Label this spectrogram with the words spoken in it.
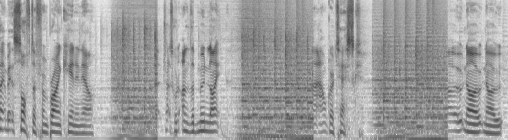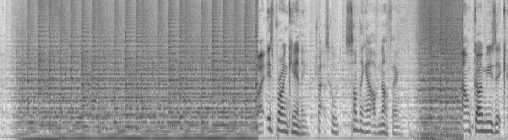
Something a bit softer from Bryan Kearney now. That track's called Under the Moonlight. Uh, out grotesque. No, no, no. Right, it's Bryan Kearney. Track's called Something Out of Nothing. Out Go Music.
